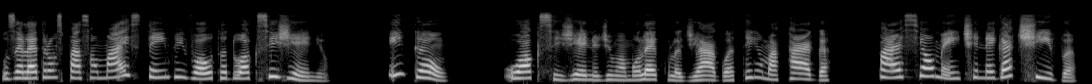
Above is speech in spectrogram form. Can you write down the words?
Os elétrons passam mais tempo em volta do oxigênio. Então, o oxigênio de uma molécula de água tem uma carga parcialmente negativa,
